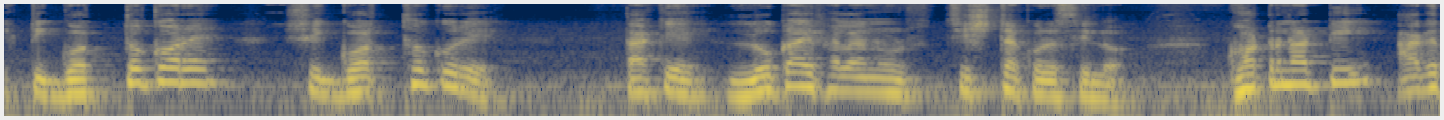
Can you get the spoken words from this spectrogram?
একটি গর্ত করে। সেই গর্ত করে তাকে লোকায় ফেলানোর চেষ্টা করেছিল। ঘটনাটি আগের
